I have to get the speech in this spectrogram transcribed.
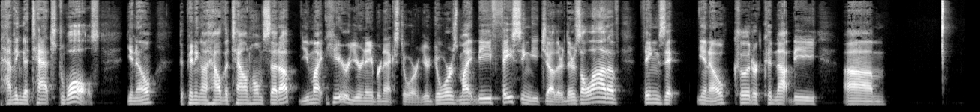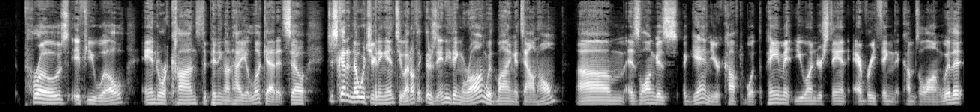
having attached walls. You know, depending on how the townhome set up, you might hear your neighbor next door. Your doors might be facing each other. There's a lot of things that you know could or could not be um, pros, if you will, and or cons, depending on how you look at it. So just got to know what you're getting into. I don't think there's anything wrong with buying a townhome um, as long as again you're comfortable with the payment, you understand everything that comes along with it.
